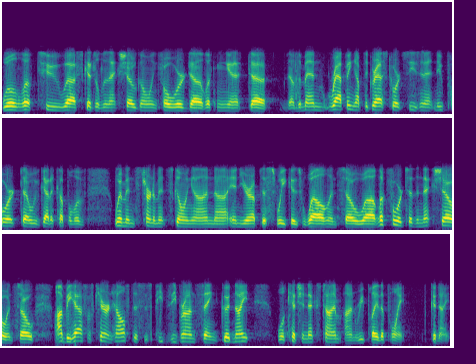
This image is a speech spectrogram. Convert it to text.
we'll look to uh, schedule the next show going forward, uh, looking at uh, the men wrapping up the grass court season at Newport. Uh, we've got a couple of women's tournaments going on uh, in Europe this week as well, and so uh, look forward to the next show. And so, on behalf of Karen Helf, this is Pete Ziebron saying good night. We'll catch you next time on Replay the Point. Good night.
